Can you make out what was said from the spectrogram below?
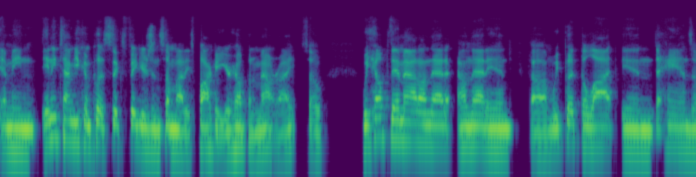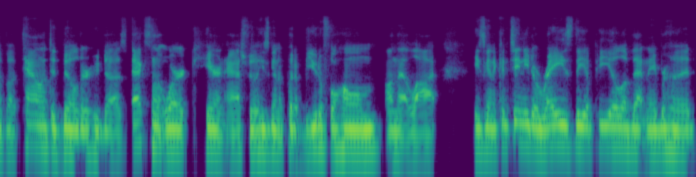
I mean, anytime you can put six figures in somebody's pocket, you're helping them out, right? So we help them out on that on that end. Um, we put the lot in the hands of a talented builder who does excellent work here in Asheville. He's going to put a beautiful home on that lot. He's going to continue to raise the appeal of that neighborhood.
